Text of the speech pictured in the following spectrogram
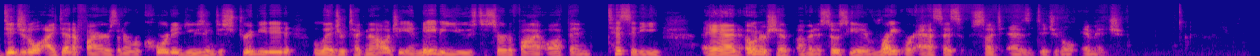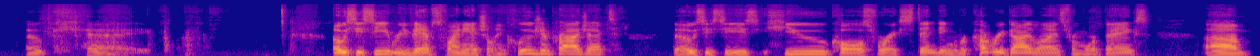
digital identifiers that are recorded using distributed ledger technology and may be used to certify authenticity and ownership of an associated right or assets such as digital image. Okay. OCC revamps financial inclusion project. The OCC's Hsu calls for extending recovery guidelines for more banks. Um,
